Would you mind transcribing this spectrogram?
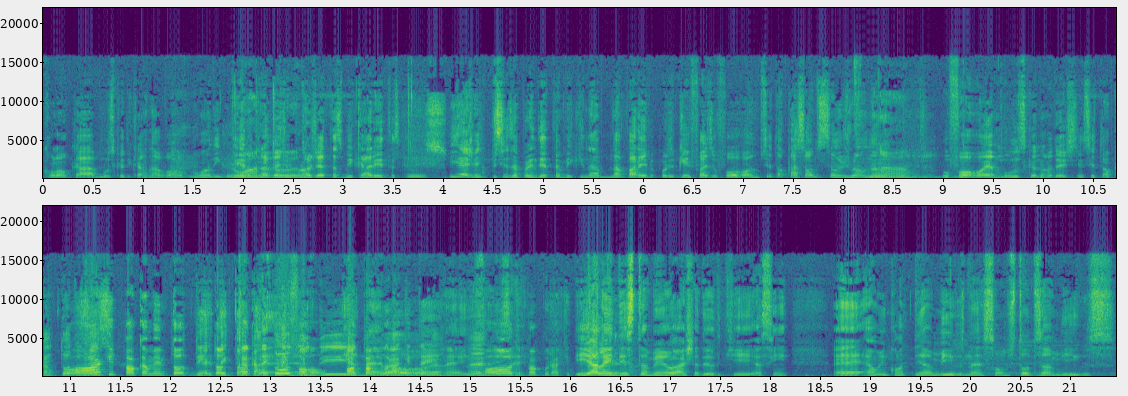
colocar a música de carnaval o ano inteiro ano através do projeto das micaretas. Isso. E a gente precisa aprender também que na, na Paraíba, por exemplo, quem faz o forró não precisa tocar só no São João, não. Não. O forró é música nordestina, você tocar todos Forró os que toca mesmo, todo dia, É, todo tem que tocar tem todo forró. dia, Pode né, procurar que tem. né? né? Pode procurar que tem. E além disso também, eu acho, Deus, que assim, é, é um encontro de amigos, né? Somos todos amigos.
